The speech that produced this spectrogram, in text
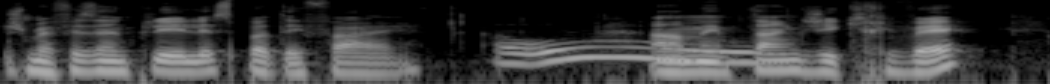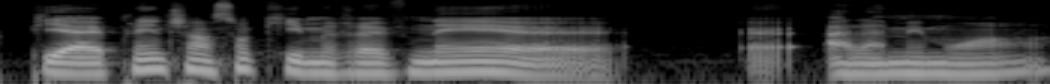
je me faisais une playlist Spotify Oh. en même temps que j'écrivais. Puis il y avait plein de chansons qui me revenaient euh, euh, à la mémoire.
